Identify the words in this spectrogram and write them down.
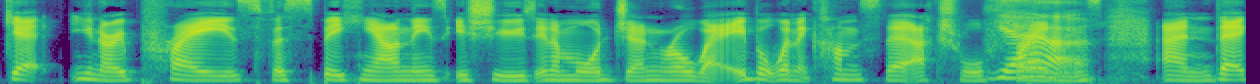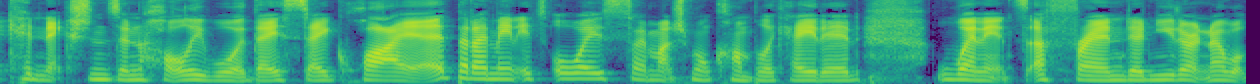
get, you know, praise for speaking out on these issues in a more general way. But when it comes to their actual Yeah. friends and their connections in Hollywood, they stay quiet. But I mean, it's always so much more complicated when it's a friend and you don't know what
